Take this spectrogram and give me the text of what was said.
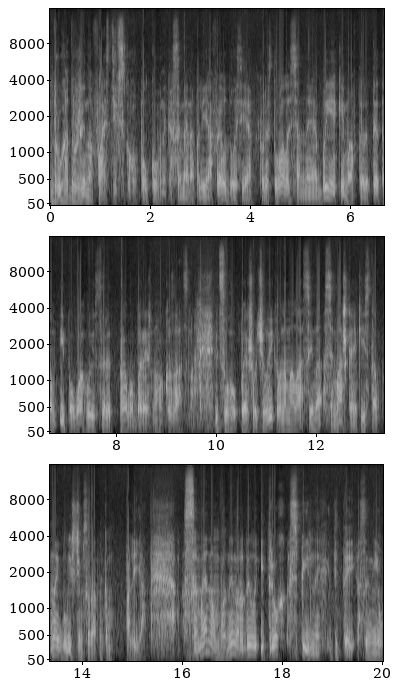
Друга дружина Фастівського полковника Семена Палія Феодосія користувалася неабияким авторитетом і повагою серед правобережного козацтва. Від свого першого чоловіка вона мала сина Семашка, який став найближчим соратником Палія. Семеном вони народили і трьох спільних дітей синів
